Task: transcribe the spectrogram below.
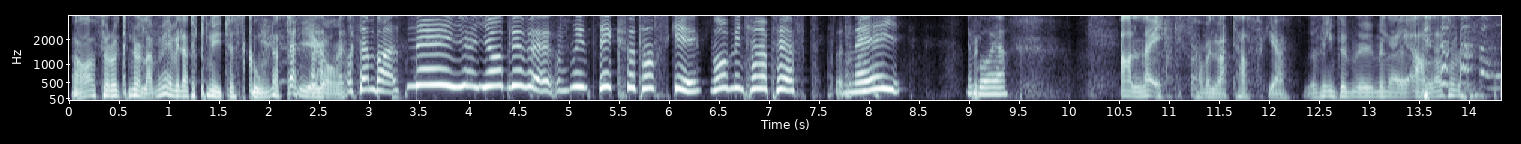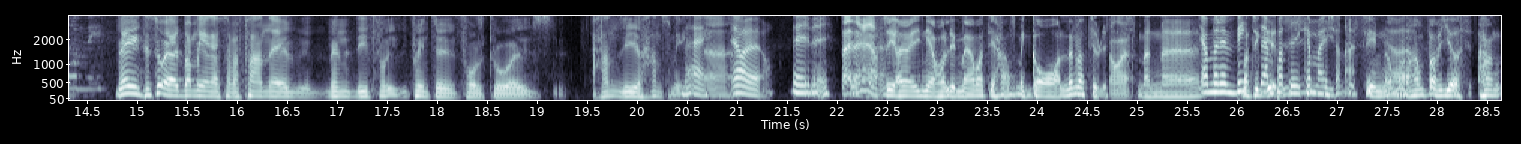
Ja, så du knullar med mig vill att du knyter skorna tio gånger. Och sen bara, nej, jag blev, mitt ex var taskig. Var min terapeut? Nej, nu går jag. Alla ex har väl varit taskiga. Inte, men alla som... Nej, inte så. Jag bara menar så här, vad fan, eh, men det får, får inte folk att... Han, det är ju han som är... Nej, ja, ja, ja. Nej, nej. Nej, nej, alltså, jag, jag håller med om att det är han som är galen naturligtvis. Ja, Men, eh, Ja, men en viss empati kan man ju känna. synd om Ja. Han, bara gör, han,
